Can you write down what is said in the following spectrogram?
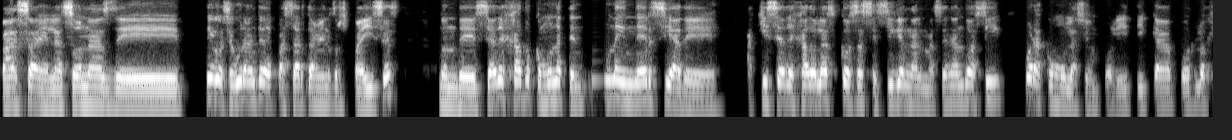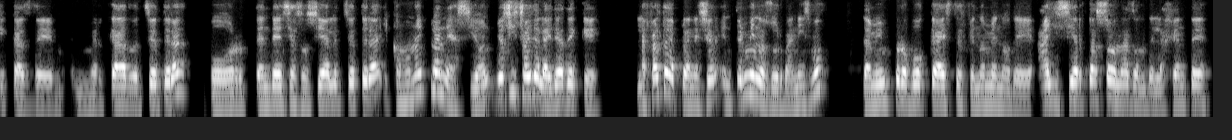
pasa en las zonas de, digo, seguramente de pasar también en otros países, donde se ha dejado como una, una inercia de, aquí se ha dejado las cosas, se siguen almacenando así por acumulación política, por lógicas de mercado, etcétera, por tendencia social, etcétera. Y como no hay planeación, yo sí soy de la idea de que la falta de planeación en términos de urbanismo también provoca este fenómeno de hay ciertas zonas donde la gente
